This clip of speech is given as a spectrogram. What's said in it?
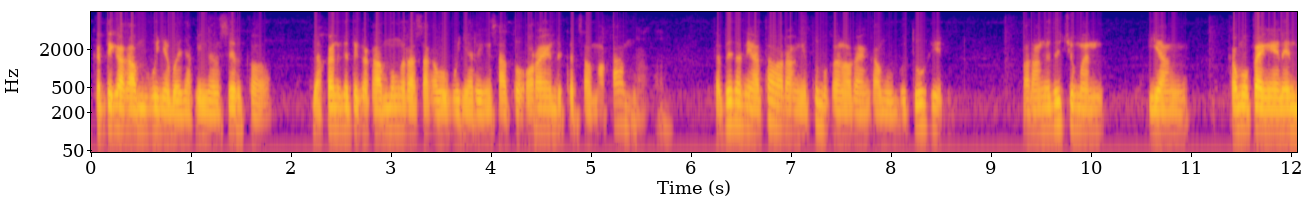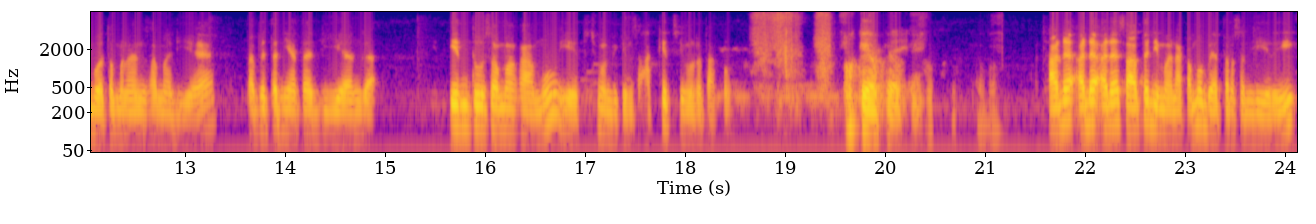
ketika kamu punya banyak inner circle, bahkan ketika kamu ngerasa kamu punya ring satu orang yang deket sama kamu, tapi ternyata orang itu bukan orang yang kamu butuhin. Orang itu cuman yang kamu pengenin buat temenan sama dia, tapi ternyata dia nggak into sama kamu, ya itu cuma bikin sakit sih menurut aku. Oke oke oke. Ada ada ada saatnya di mana kamu better sendiri,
